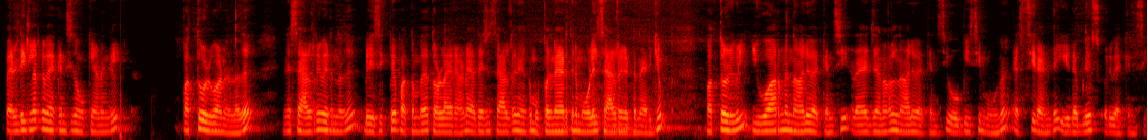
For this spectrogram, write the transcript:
ഇപ്പോൾ എൽ ഡി ക്ലർക്ക് വേക്കൻസി നോക്കുകയാണെങ്കിൽ പത്ത് ഒഴിവാണുള്ളത്. ഇതിന്റെ സാലറി വരുന്നത് ബേസിക് പേ പത്തൊമ്പത് തൊള്ളായിരമാണ്. ഏകദേശം സാലറി നിങ്ങൾക്ക് മുപ്പതിനായിരത്തിന് മുകളിൽ സാലറി കിട്ടുന്നതായിരിക്കും. പത്തൊഴിവിൽ യു ആറിന്റെ നാല് വേക്കൻസി അതായത് ജനറൽ നാല് വേക്കൻസി ഒ ബി സി മൂന്ന് എസ് സി രണ്ട് ഇ ഡബ്ല്യു എസ് ഒരു വേക്കൻസി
